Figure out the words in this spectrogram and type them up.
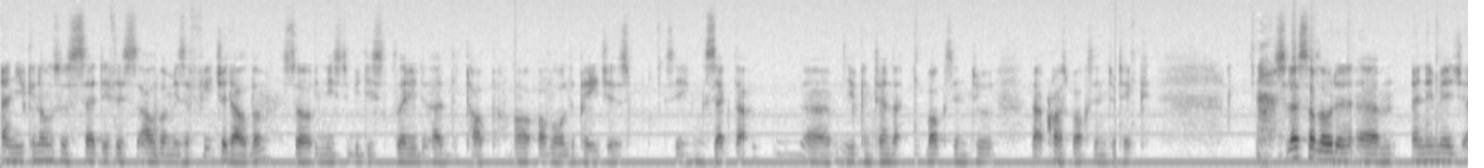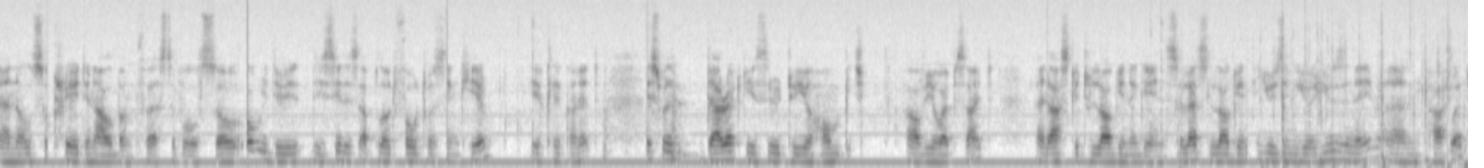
And you can also set if this album is a featured album so it needs to be displayed at the top of, all the pages. So you can select that uh, you can turn that box into that cross box into tick. So let's upload a, um, an image and also create an album first of all. So what we do you see this upload photos link here you click on it. This will direct you through to your home page of your website and ask you to log in again. So let's log in using your username and password.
